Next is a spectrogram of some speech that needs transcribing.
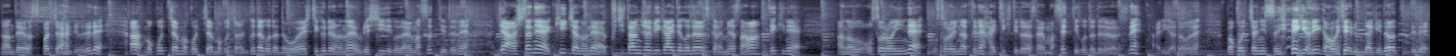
なんだよ、スパちゃんということでね、あ、まこっちゃん、まこっちゃん、まこっちゃん、ぐだぐだで応援してくれるのはね、嬉しいでございますって言うとね、じゃあ明日ね、キーちゃんのね、プチ誕生日会でございますから、皆様、ぜひね、あの、お揃いにね、お揃いになってね、入ってきてくださいませっていうことでございますね。ありがとうね。まこっちゃんにすげえ距離が置いてるんだけどってね。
